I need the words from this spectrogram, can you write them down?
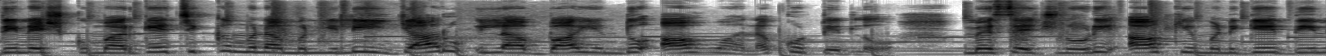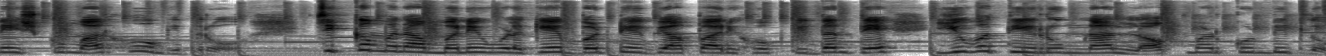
ದಿನೇಶ್ ಕುಮಾರ್ಗೆ ಚಿಕ್ಕಮ್ಮನ ಮನೆಯಲ್ಲಿ ಯಾರು ಇಲ್ಲ ಬಾ ಎಂದು ಆಹ್ವಾನ ಕೊಟ್ಟಿದ್ಲು. ಮೆಸೇಜ್ ನೋಡಿ ಆಕೆ ಮನೆಗೆ ದಿನೇಶ್ ಕುಮಾರ್ ಹೋಗಿದ್ರು. ಚಿಕ್ಕಮ್ಮನ ಮನೆ ಒಳಗೆ ಬಟ್ಟೆ ವ್ಯಾಪಾರಿ ಹೋಗ್ತಿದ್ದಂತೆ ಯುವತಿ ರೂಮ್ ಲಾಕ್ ಲಾಕ್ ಮಾಡ್ಕೊಂಡಿದ್ಲು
